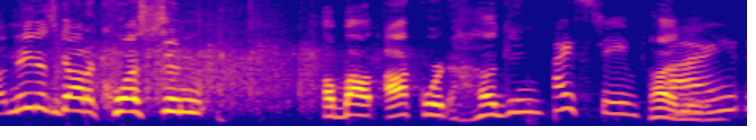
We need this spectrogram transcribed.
Anita's got a question about awkward hugging. Hi, Steve. Hi, I Anita.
